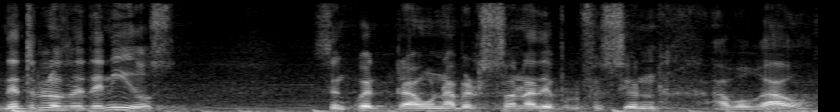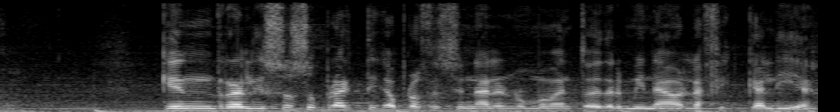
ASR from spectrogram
Dentro de los detenidos se encuentra una persona de profesión abogado, quien realizó su práctica profesional en un momento determinado en la Fiscalía.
